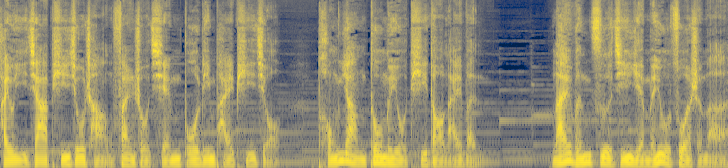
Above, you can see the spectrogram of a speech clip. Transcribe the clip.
还有一家啤酒厂贩售前柏林牌啤酒，同样都没有提到莱文。莱文自己也没有做什么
